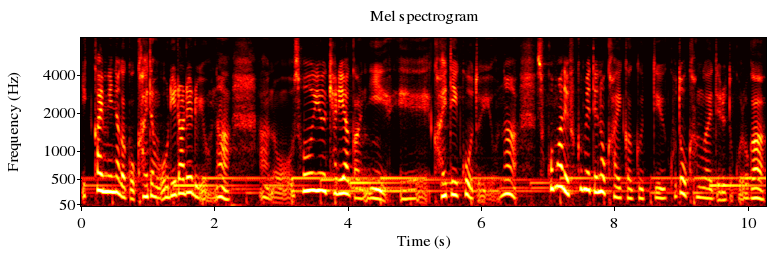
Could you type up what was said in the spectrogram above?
一回みんながこう階段を降りられるようなあのそういうキャリア感に、えー、変えていこうというようなそこまで含めての改革っていうことを考えているところが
